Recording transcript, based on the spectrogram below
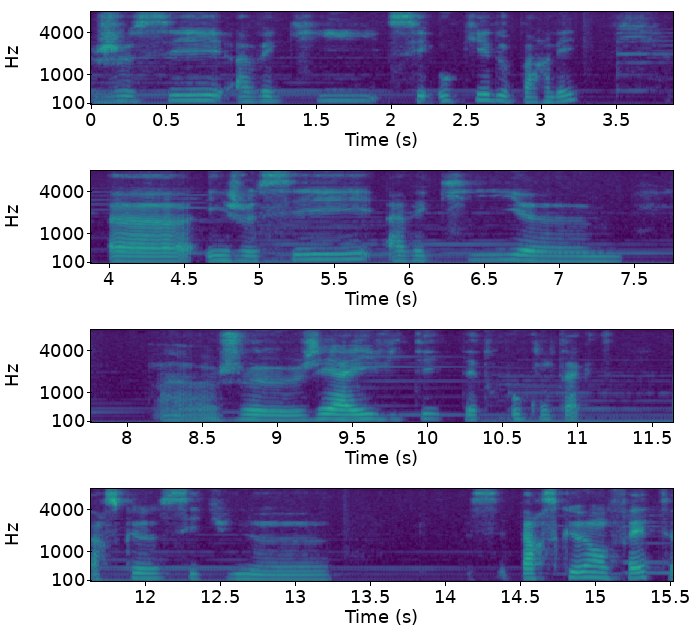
Je sais avec qui c'est ok de parler et je sais avec qui euh, euh, j'ai à éviter d'être au contact parce que c'est une parce que en fait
